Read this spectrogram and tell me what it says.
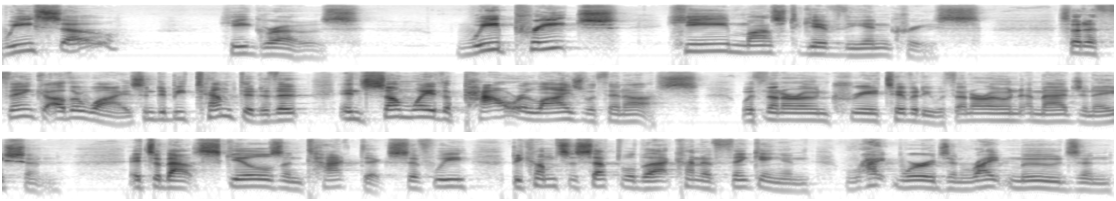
We sow, he grows. We preach, he must give the increase. So to think otherwise and to be tempted that in some way the power lies within us, within our own creativity, within our own imagination. It's about skills and tactics. If we become susceptible to that kind of thinking and right words and right moods and,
